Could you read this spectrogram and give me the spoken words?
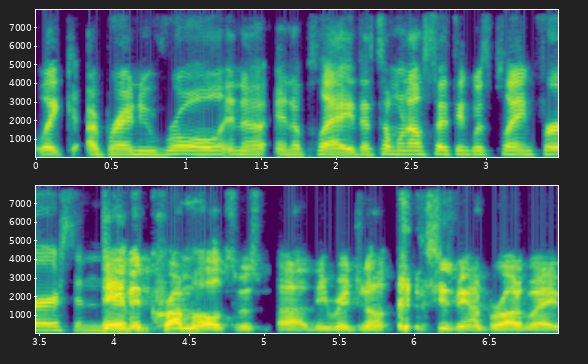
like a brand new role in a in a play that someone else I think was playing first. And David Krumholtz was uh, the original. excuse me, on Broadway,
